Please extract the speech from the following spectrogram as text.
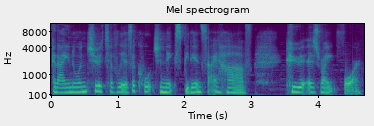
and I know intuitively as a coach and the experience that I have who it is right for.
